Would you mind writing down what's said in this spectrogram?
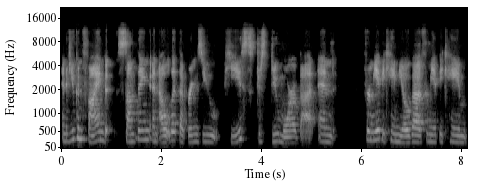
And if you can find something an outlet that brings you peace just do more of that. And for me it became yoga. For me it became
